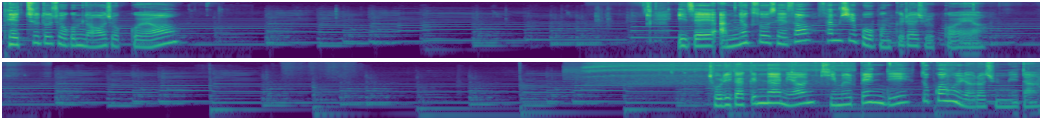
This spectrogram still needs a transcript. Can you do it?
대추도 조금 넣어줬고요. 이제 압력솥에서 35분 끓여줄 거예요. 조리가 끝나면 김을 뺀 뒤 뚜껑을 열어줍니다.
